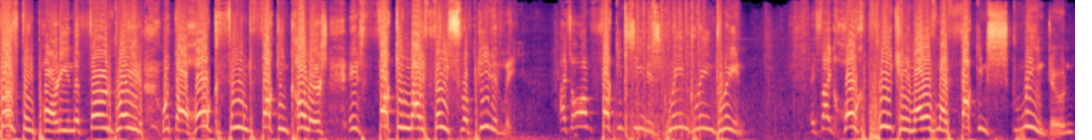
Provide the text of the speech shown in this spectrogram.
birthday party in the third grade with the Hulk themed fucking colors is fucking my face repeatedly. That's all I'm fucking seeing is green, green, green. It's like Hulk pre came all over my fucking screen, dude.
